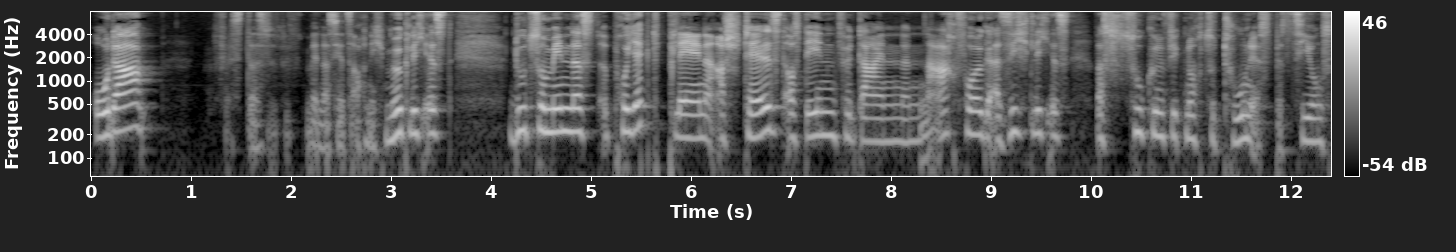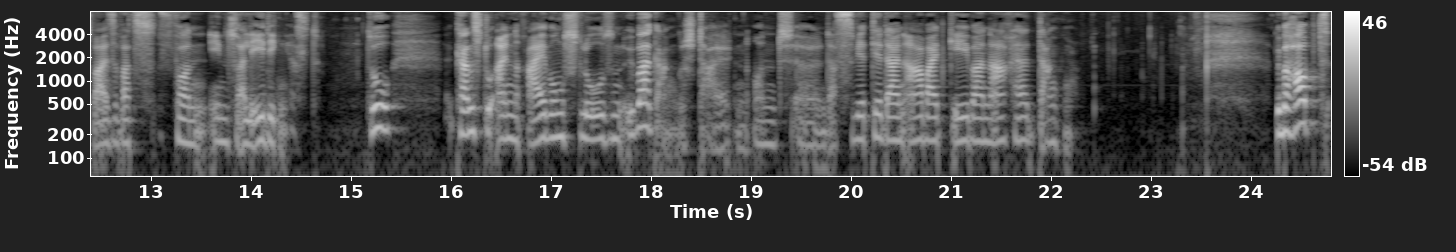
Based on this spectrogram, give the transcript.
oder, wenn das jetzt auch nicht möglich ist, du zumindest Projektpläne erstellst, aus denen für deinen Nachfolger ersichtlich ist, was zukünftig noch zu tun ist, beziehungsweise was von ihnen zu erledigen ist. So kannst du einen reibungslosen Übergang gestalten und äh, das wird dir dein Arbeitgeber nachher danken. Überhaupt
